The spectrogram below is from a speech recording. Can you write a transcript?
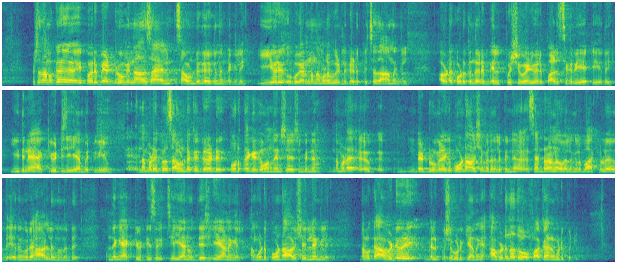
പക്ഷെ നമുക്ക് ഇപ്പോൾ ഒരു ബെഡ്റൂമിൽ നിന്നാണ് സൗണ്ട് കേൾക്കുന്നുണ്ടെങ്കിൽ ഈ ഒരു ഉപകരണം നമ്മൾ വീട്ടിൽ ഘടിപ്പിച്ചതാണെങ്കിൽ അവിടെ കൊടുക്കുന്ന ഒരു ബെൽ പുഷ് വഴി ഒരു പൾസ് ക്രിയേറ്റ് ചെയ്ത് ഇതിനെ ആക്ടിവേറ്റ് ചെയ്യാൻ പറ്റുകയും നമ്മുടെ ഇപ്പോൾ സൗണ്ടൊക്കെ കേട്ട് പുറത്തേക്കൊക്കെ വന്നതിന് ശേഷം പിന്നെ നമ്മുടെ ബെഡ്റൂമിലേക്ക് പോകേണ്ട ആവശ്യം വരുന്നില്ല. പിന്നെ സെൻട്രൽ ഹാളോ അല്ലെങ്കിൽ ബാക്കിയുള്ള ഏതെങ്കിലും ഒരു ഹാളിൽ നിന്നിട്ട് എന്തെങ്കിലും ആക്ടിവിറ്റീസ് ചെയ്യാൻ ഉദ്ദേശിക്കുകയാണെങ്കിൽ അങ്ങോട്ട് പോകേണ്ട ആവശ്യമില്ലെങ്കിൽ നമുക്ക് അവിടെ ഒരു ബെൽപുഷ് കൊടുക്കുകയാണെങ്കിൽ അവിടുന്ന് അത് ഓഫാക്കാനും കൂടി പറ്റും.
